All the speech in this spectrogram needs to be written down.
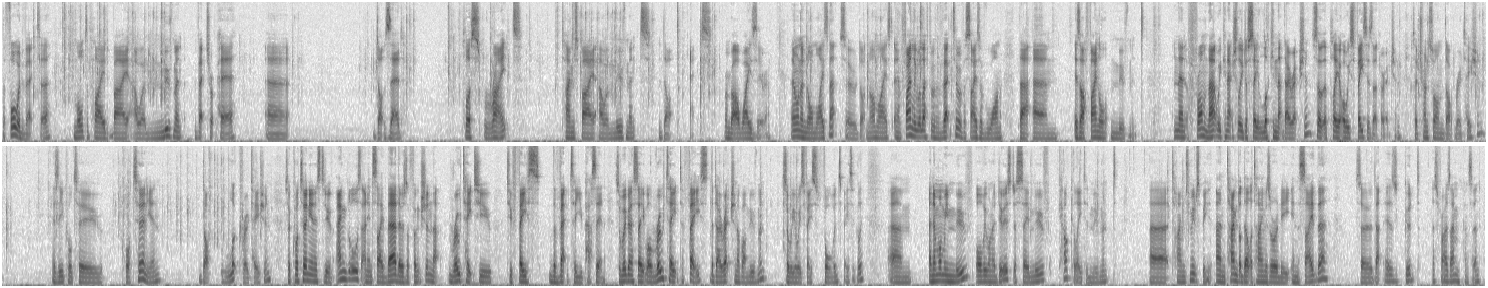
the forward vector multiplied by our movement vector up here, uh, dot z, plus right times by our movement dot x. Remember our y is 0. I want to normalize that, so dot normalized. And finally we're left with a vector with a size of 1 that um, is our final movement. And then from that we can actually just say look in that direction, so that the player always faces that direction. So transform dot rotation is equal to quaternion dot look rotation. So quaternion is to do with angles, and inside there there's a function that rotates you to face the vector you pass in. So we're going to say, well, rotate to face the direction of our movement. So we always face forwards, basically. Um, and then when we move, all we want to do is just say move calculated movement uh, times move speed. And time dot delta time is already inside there. So that is good as far as I'm concerned.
